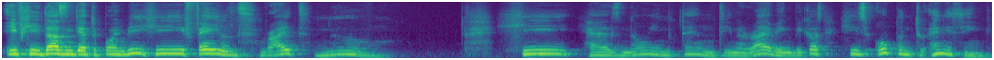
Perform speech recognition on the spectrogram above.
If he doesn't get to point B, he failed, right? No. He has no intent in arriving because he's open to anything.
